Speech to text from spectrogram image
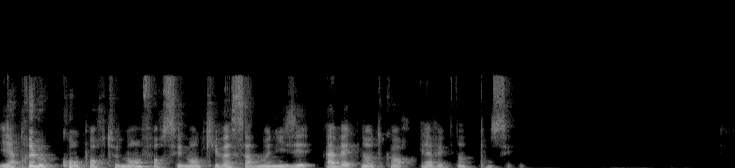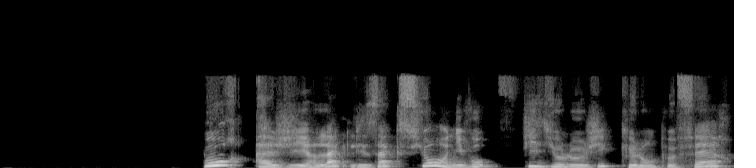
et après le comportement forcément qui va s'harmoniser avec notre corps et avec notre pensée. Pour agir, les actions au niveau physiologique que l'on peut faire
